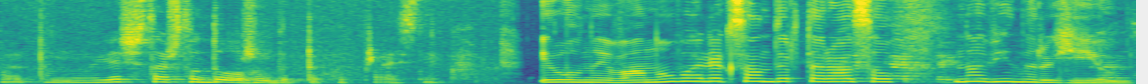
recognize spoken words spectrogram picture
Поэтому я считаю, что должен быть такой праздник. Ілона Іванова, Александр Тарасаў, навіны рэгіён.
